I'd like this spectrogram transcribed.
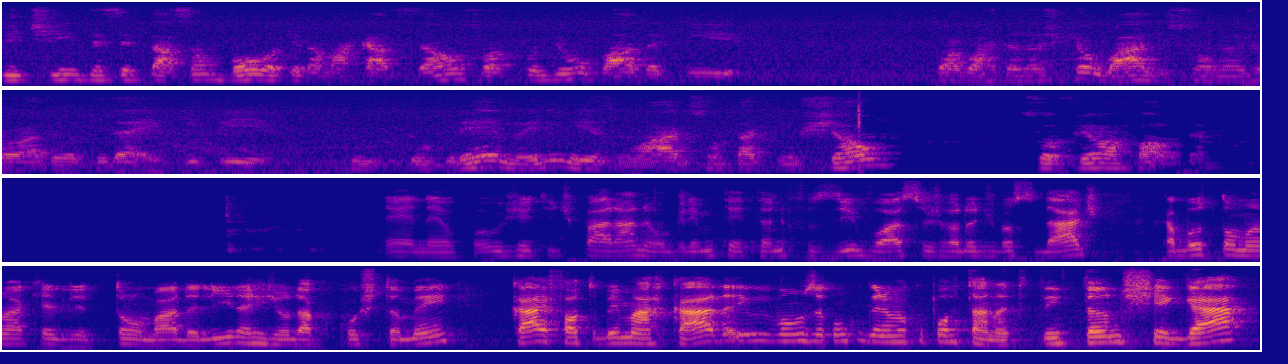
Vitinho, interceptação boa aqui na marcação, só que foi derrubado aqui. Estou aguardando, acho que é o Alisson, né, o jogador aqui da equipe do, do Grêmio, ele mesmo, o Alisson está aqui no chão, sofreu a falta. É, né? Foi o jeito de parar, né? O Grêmio tentando efusivo, o Alisson jogador de velocidade, acabou tomando aquele trombado ali na região da coxa também, cai, falta bem marcada e vamos ver como o Grêmio vai comportar, né? Tá tentando chegar,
